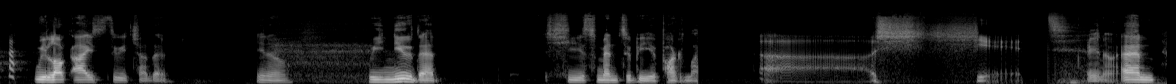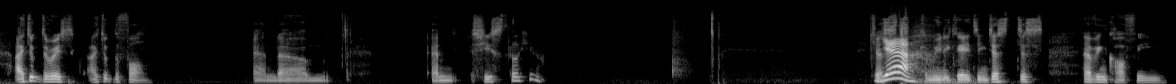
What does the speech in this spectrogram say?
we lock eyes to each other. You know, we knew that she is meant to be a part of my, Uh, shit. you know, and I took the risk. I took the fall. And um and she's still here. Just Yeah. communicating, just just having coffee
